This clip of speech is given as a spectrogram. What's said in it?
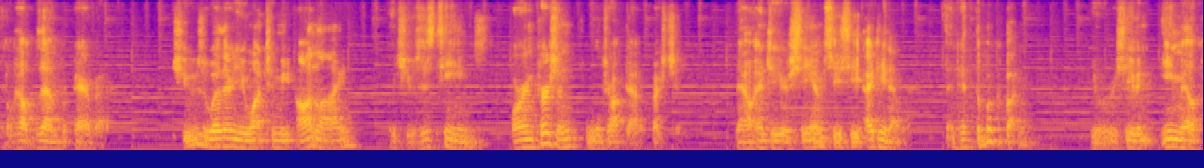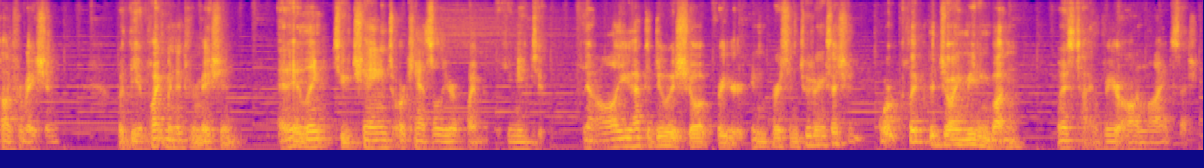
It'll help them prepare better. Choose whether you want to meet online, which uses Teams, or in person from the drop-down question. Now enter your CMCC ID number, then hit the book button. You will receive an email confirmation with the appointment information and a link to change or cancel your appointment if you need to. Now, all you have to do is show up for your in-person tutoring session or click the join meeting button when it's time for your online session.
